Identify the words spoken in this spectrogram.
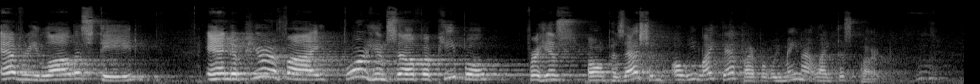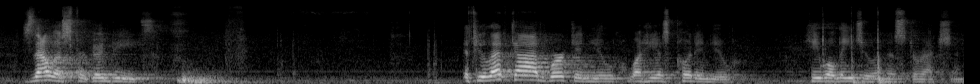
every lawless deed and to purify for himself a people for his own possession. Oh, we like that part, but we may not like this part. Zealous for good deeds. If you let God work in you what he has put in you, he will lead you in this direction.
